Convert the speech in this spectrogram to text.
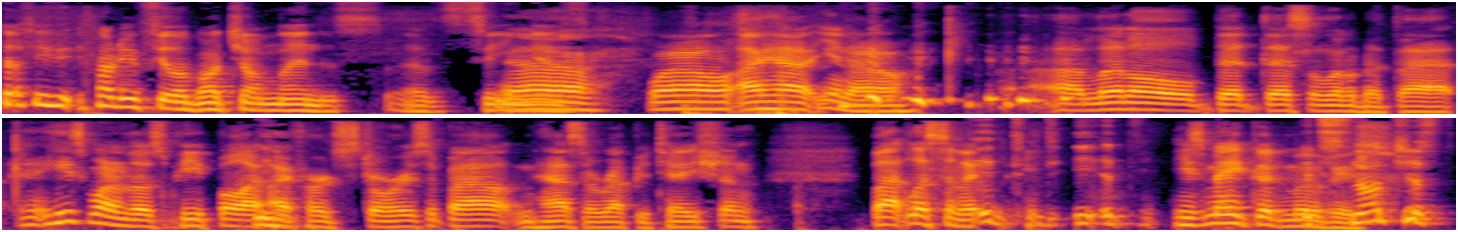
how do you how do you feel about John Landis as seeing Yeah. as Well, I have you know a little bit this, a little bit that. He's one of those people I, I've heard stories about and has a reputation. But listen, it, it, it, he's made good movies. it's not just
